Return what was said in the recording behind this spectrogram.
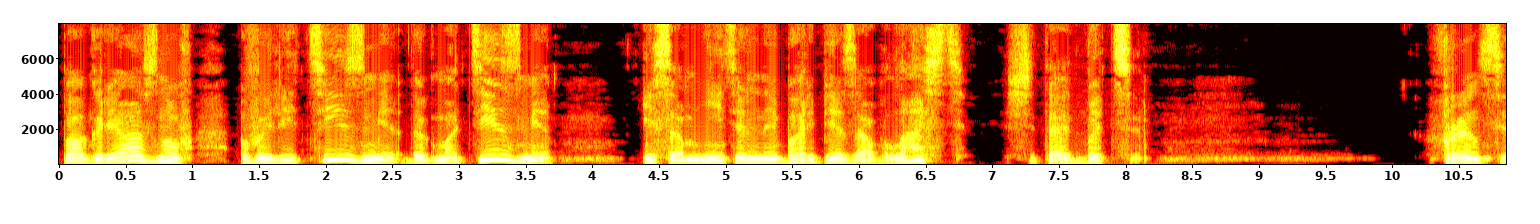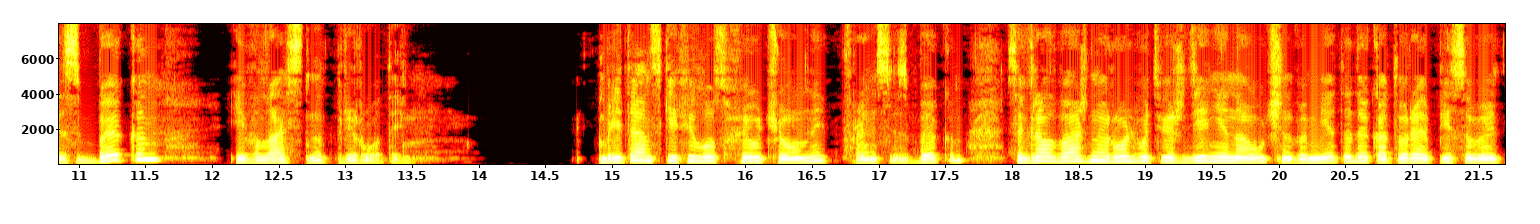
погрязнув в элитизме, догматизме и сомнительной борьбе за власть, считает Бетси. Фрэнсис Бэкон и власть над природой. Британский философ и ученый Фрэнсис Бэкон сыграл важную роль в утверждении научного метода, который описывает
